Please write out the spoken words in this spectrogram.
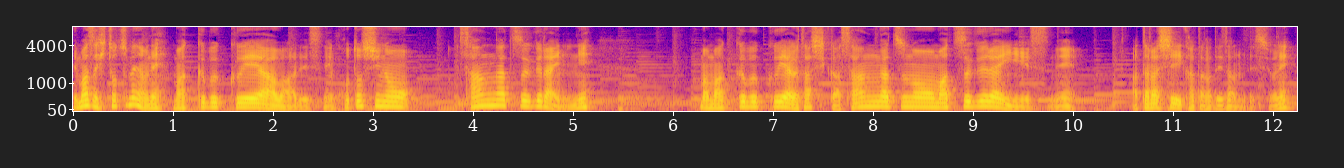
でまず1つ目のね、MacBook Air はですね、今年の3月ぐらいにね、まあ、MacBook Air が確か3月の末ぐらいにですね、新しい型が出たんですよね。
